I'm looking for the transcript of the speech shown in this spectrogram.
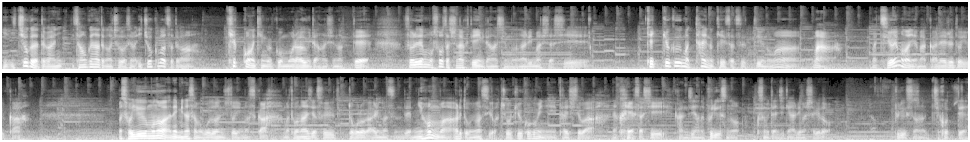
1億だったかな、3億円だったかな、ちょっと忘れま1億バーツだったかな。結構な金額をもらうみたいな話になって、それでもう捜査しなくていいみたいな話にもなりましたし、結局、まあ、タイの警察っていうのは、まあ、まあ、強いものには巻かれるというか、あ、そういうものはね、皆さんもご存知と言いますか、まあ、東南アジアそういうところがありますんで、日本もああると思いますよ。上級国民に対しては、なんか優しい感じ、あのプリウスのクソみたいな事件ありましたけど、プリウスの事故って、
